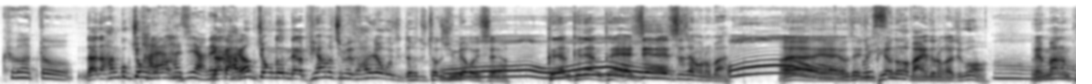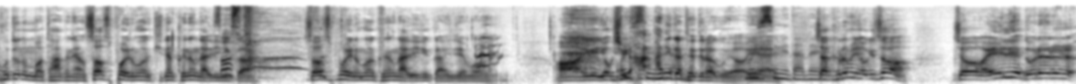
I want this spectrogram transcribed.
그것도 나는 한국 정도 하지 않을까요? 한국 정도는 내가 피아노 치면서 하려고 저도, 저도 준비하고 오. 있어요. 그냥 그냥 그 SNS 상으로만. 오, 예, 예. 요새 좀. 피아노가 많이 들어가지고 어. 웬만한 코드는 뭐 다 그냥 서스포 이런 건 그냥 그냥 날리니까 서스포 이런 건 그냥 날리니까 이제 뭐 아 이게 역시 하. 하니까 되더라고요. 예. 멋있습니다. 네. 자 그러면 여기서 저 에일리의 노래를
